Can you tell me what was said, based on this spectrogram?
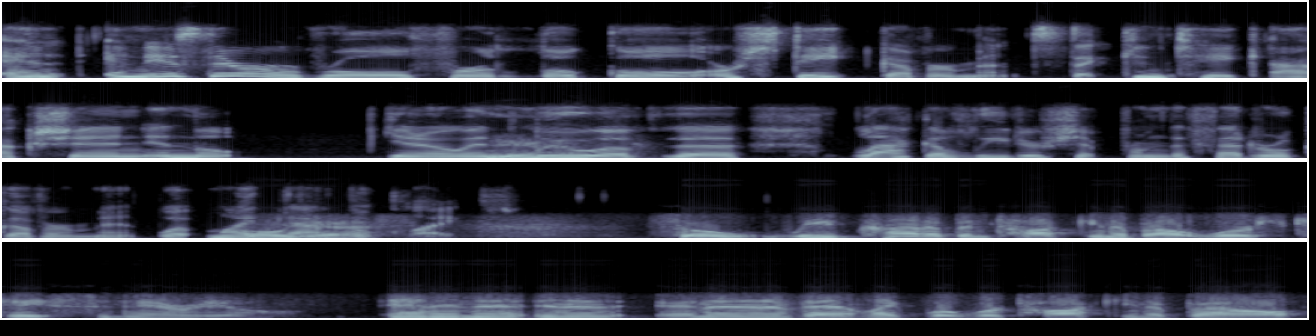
And and is there a role for local or state governments that can take action in the you know in yeah. lieu of the lack of leadership from the federal government? What might oh, that look like? So we've kind of been talking about worst case scenario, and in, a, in, a, in an event like what we're talking about,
